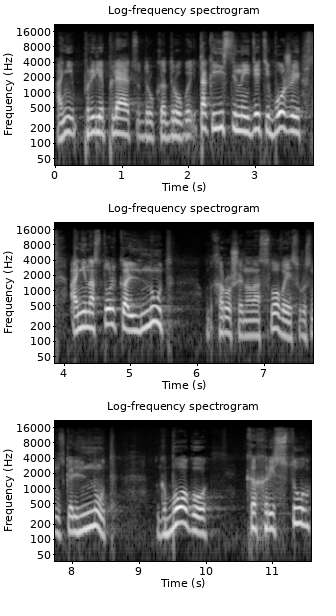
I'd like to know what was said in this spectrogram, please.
они прилепляются друг к другу. И так и истинные дети Божии, они настолько льнут, хорошее на нас слово есть в русском языке, льнут к Богу, ко Христу.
